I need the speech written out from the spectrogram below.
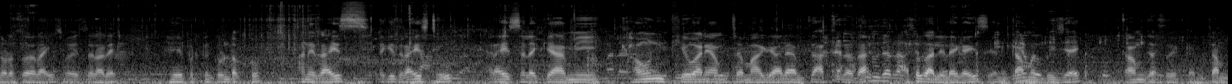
थोडंसं राईस व्हायचं आहे. हे पटकन करून टाकतो. आणि राईस लगेच राईस ठेवू. राईस झालं की आम्ही खाऊन घेऊ आणि आमच्या मागे आले आमचा अक्षय दादा. आताच आलेला आहे गाईस आणि कामात बिझी आहे. काम जास्त काम जाम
